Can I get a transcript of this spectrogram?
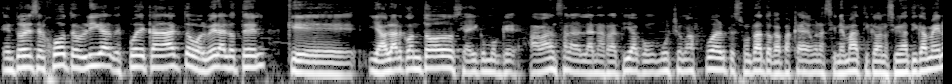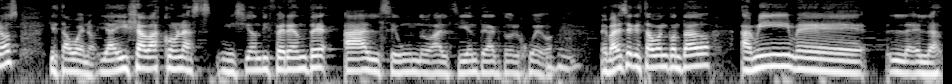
Entonces el juego te obliga después de cada acto volver al hotel que, y hablar con todos y ahí como que avanza la, la narrativa como mucho más fuerte. Es un rato capaz que hay una cinemática o una cinemática menos y está bueno. Y ahí ya vas con una misión diferente al segundo, al siguiente acto del juego. Me parece que está buen contado. A mí me... la- la-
